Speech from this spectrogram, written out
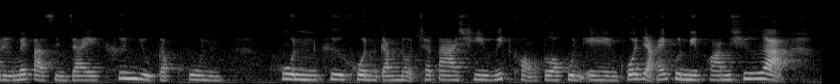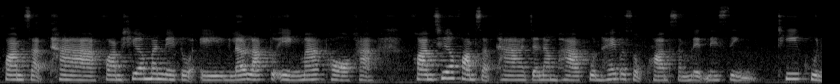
หรือไม่ตัดสินใจขึ้นอยู่กับคุณ คุณคือคนกำหนดชะตาชีวิตของตัวคุณเอง โค้ชอยากให้คุณมีความเชื่อ ความศรัทธา ความเชื่อมั่นในตัวเอง แล้วรักตัวเองมากพอค่ะ ความเชื่อความศรัทธาจะนำพาคุณให้ประสบความสำเร็จในสิ่งที่คุณ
